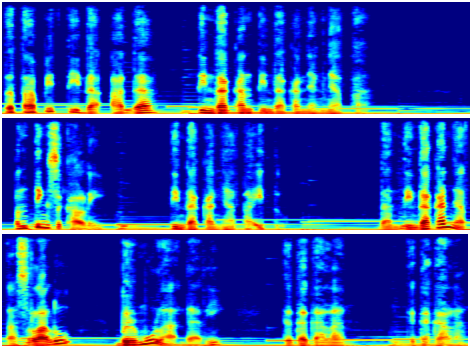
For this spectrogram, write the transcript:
tetapi tidak ada tindakan-tindakan yang nyata. Penting sekali tindakan nyata itu, dan tindakan nyata selalu bermula dari kegagalan-kegagalan.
